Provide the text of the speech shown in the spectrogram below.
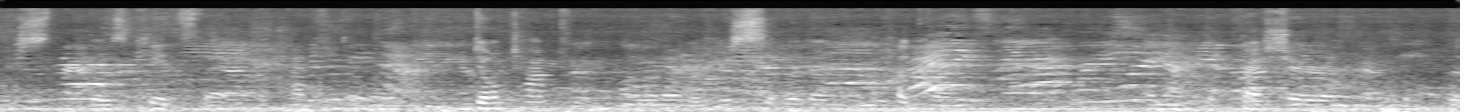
there's those kids that have to like, don't talk to them or whatever, just sit with them and hug them. And like the pressure and the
